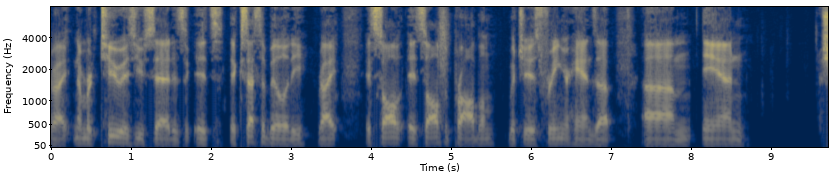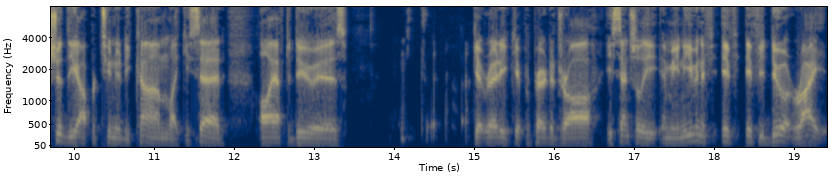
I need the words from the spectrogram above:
right? Number two, as you said, is it's accessibility, right? It solve it solves a problem, which is freeing your hands up, um, and should the opportunity come, like you said, all I have to do is get ready, get prepared to draw. Essentially, I mean, even if if if you do it right,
